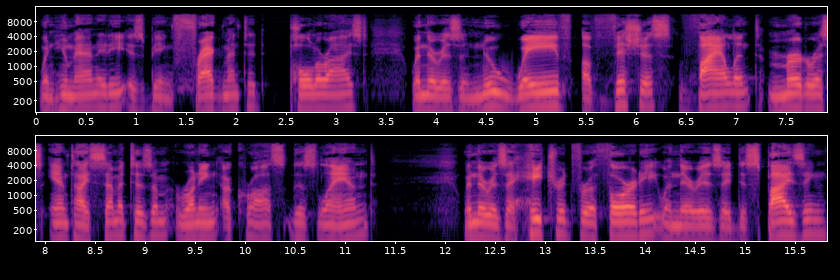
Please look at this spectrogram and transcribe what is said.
When humanity is being fragmented, polarized, when there is a new wave of vicious, violent, murderous anti Semitism running across this land? When there is a hatred for authority, when there is a despising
